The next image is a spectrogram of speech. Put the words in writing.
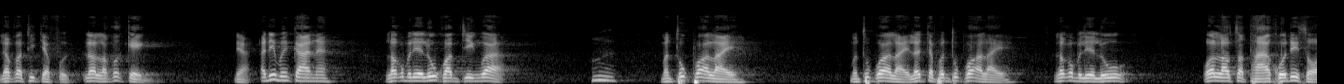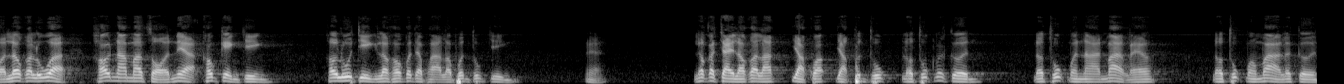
แล้วก็ที่จะฝึกแล้วเราก็เก่ง เนี่ย อันนี้เหมือนกันนะเราก็มาเรียนรู้ความจริงว่ามันทุกข์เพราะอะไร มันทุกข์เพราะอะไร แล้วจะพ้นทุกข์เพราะอะไร แล้วก็มาเรียนรู้ว่าเราศรัทธาคนที่สอนแล้วก็รู้ว่าเขานำมาสอนเนี่ยเขาเก่งจริงเขารู้จริงแล้วเขาก็จะพาเราพ้นทุกข์จริงเนี่ย แล้วก็ใจเราก็รัก อยากว่าอยากพ้นทุกข์เราทุกข์เหลือเกิน เราทุกข์มานานมากแล้ว เราทุกข์มามากเหลือเกิน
